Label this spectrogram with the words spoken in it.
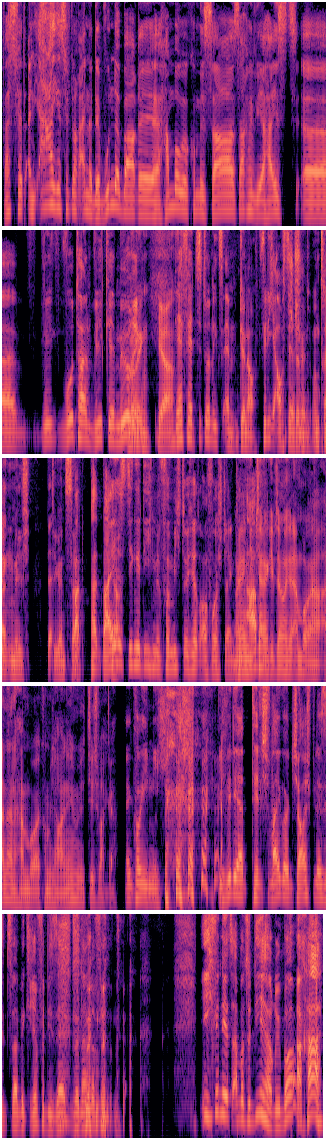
Was fährt eigentlich? Ah, jetzt fällt noch einer, der wunderbare Hamburger Kommissar, sag mir, wie er heißt, äh, Wotan Wilke Möhring. Möhring, ja. Der fährt Citroën XM. genau. Finde ich auch sehr Stimmt. schön. Und trinkt Milch die ganze Zeit. Beides Dinge, die ich mir für mich durchaus auch vorstellen kann. dann gibt es ja, ja noch den Hamburger, anderen Hamburger Kommissar, ne, mit Til Schweiger. dann gucke ich nicht. ich finde ja, Til Schweiger und Schauspieler sind zwei Begriffe, die selten zueinander finden. Ich finde jetzt aber zu dir herüber. Aha!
